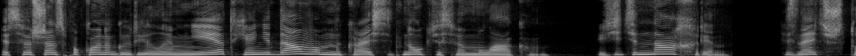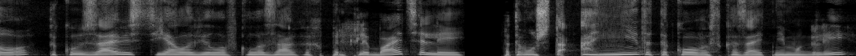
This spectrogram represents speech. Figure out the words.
Я совершенно спокойно говорила им, нет, я не дам вам накрасить ногти своим лаком. Идите нахрен. И знаете что? Такую зависть я ловила в глазах их прихлебателей, потому что они до такого сказать не могли.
